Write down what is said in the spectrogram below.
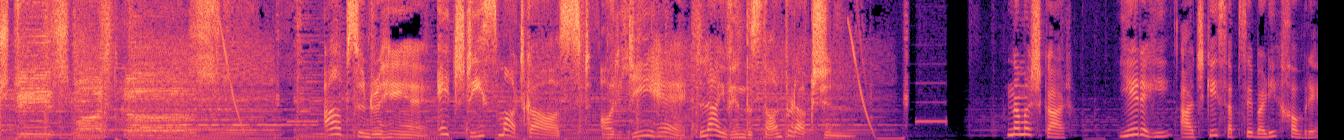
HD कास्ट आप सुन रहे हैं एच डी स्मार्ट कास्ट और ये है लाइव हिंदुस्तान प्रोडक्शन नमस्कार ये रही आज की सबसे बड़ी खबरें।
